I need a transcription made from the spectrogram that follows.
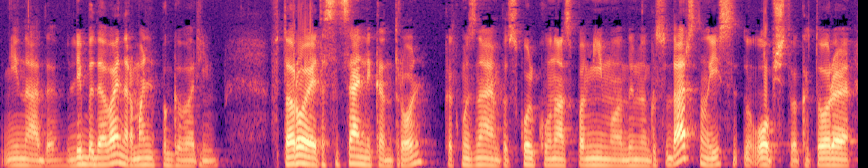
не надо. Либо давай нормально поговорим. Второе – это социальный контроль. Как мы знаем, поскольку у нас помимо именно государства есть общество, которое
